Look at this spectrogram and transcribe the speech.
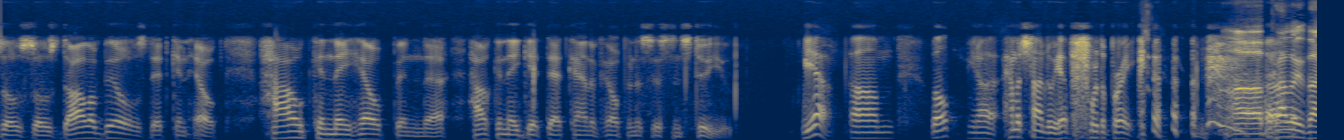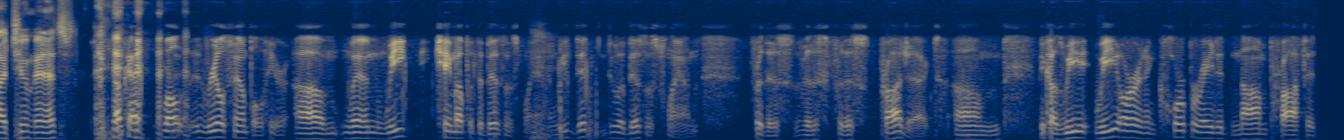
those those dollar bills that can help. How can they help, and uh, how can they get that kind of help and assistance to you? Yeah. Um, well, you know, how much time do we have before the break? uh, probably about two minutes. okay. Well, real simple here. Um, when we came up with the business plan, we did do a business plan for this for this for this project, um, because we we are an incorporated nonprofit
